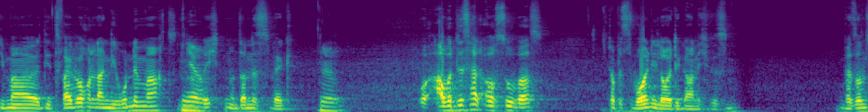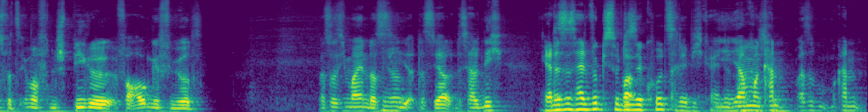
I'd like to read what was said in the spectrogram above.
die mal die zwei Wochen lang die Runde macht, die Ja. Nachrichten, und dann ist es weg. Ja. Aber das ist halt auch sowas, ich glaube, das wollen die Leute gar nicht wissen. Weil sonst wird es immer für den Spiegel vor Augen geführt. Weißt du, was ich meine? Das, Ja. hier, das, ist ja, das ist halt nicht. ja, das ist halt wirklich so diese Kurzlebigkeit. Ja, man kann, also man kann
